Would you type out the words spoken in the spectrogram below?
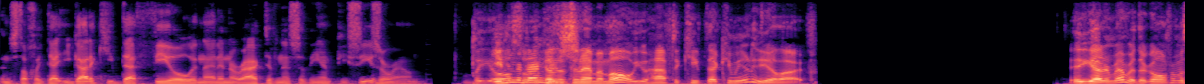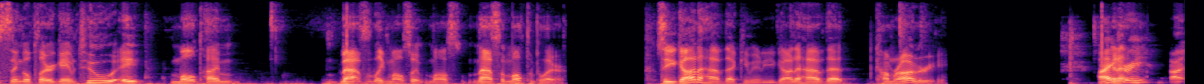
and stuff like that. You got to keep that feel and that interactiveness of the NPCs around. But you Even also, the because it's an MMO, you have to keep that community alive. You got to remember, they're going from a single player game to a multi, massive, like multi, mus- massive multiplayer. So you got to have that community. You got to have that camaraderie. I And I- agree. I,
